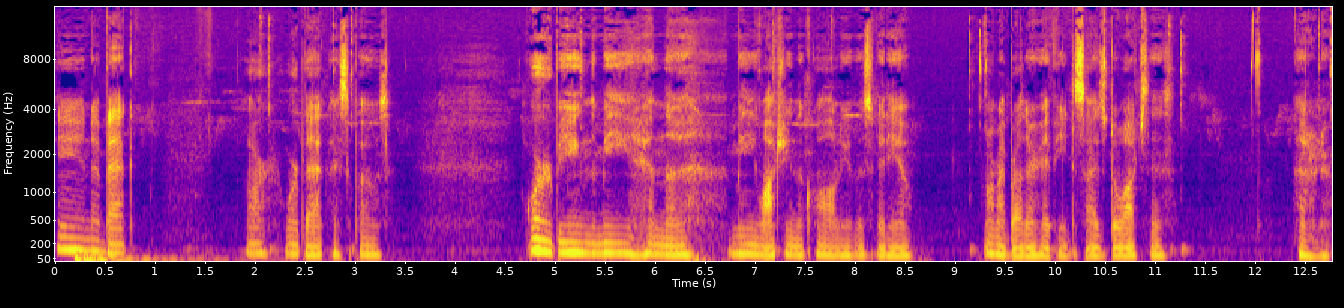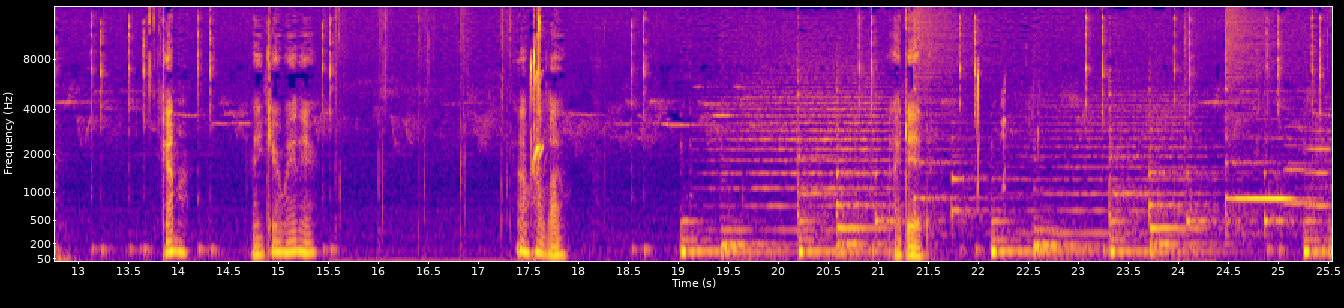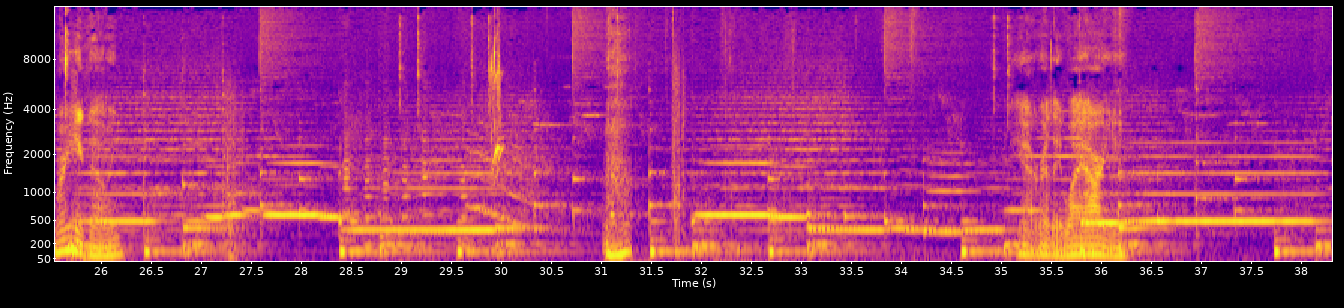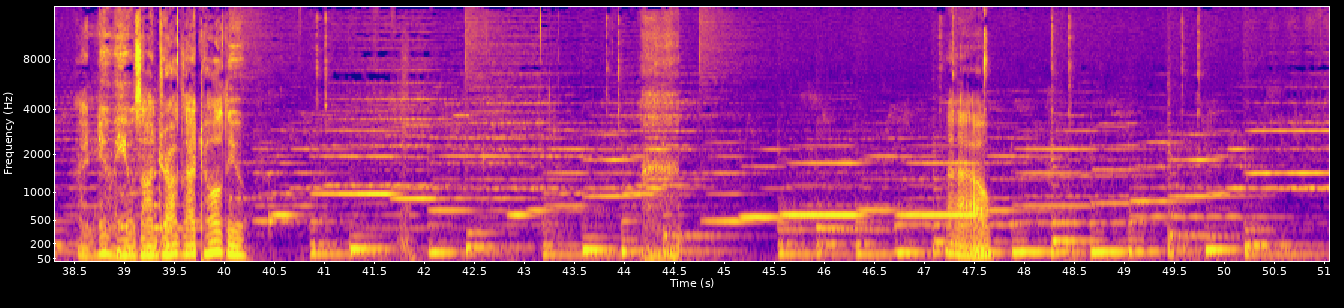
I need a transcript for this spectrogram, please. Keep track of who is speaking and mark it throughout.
Speaker 1: And I'm back. Or we're back, I suppose. We're being the me and the me watching the quality of this video. Or my brother if he decides to watch this. I don't know. Come on. Make your way there. Oh, hello. I did. Where are you going? Why are you? I knew he was on drugs, I told you. Ow.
